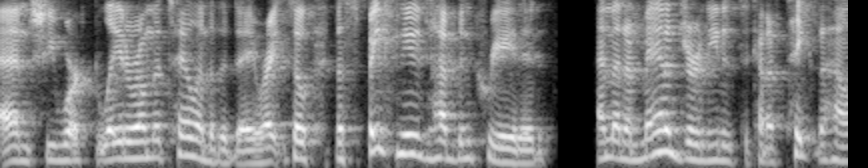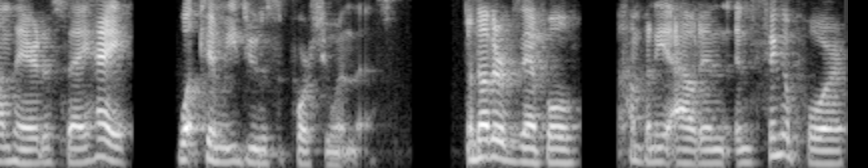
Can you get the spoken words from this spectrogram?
and she worked later on the tail end of the day, right? So the space needed to have been created. And then a manager needed to kind of take the helm here to say, hey, what can we do to support you in this? Another example, a company out in, in Singapore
